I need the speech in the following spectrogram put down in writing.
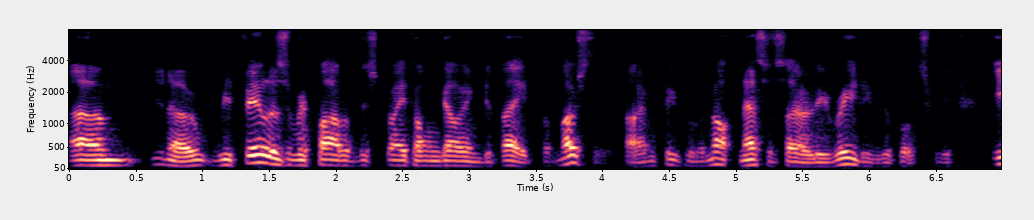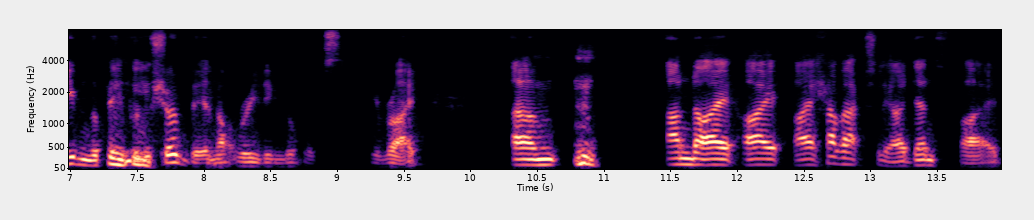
Um, you know, we feel as if we're part of this great ongoing debate, but most of the time people are not necessarily reading the books. We, even the people who mm-hmm. should be are not reading the books that we write. Um, and I, I, I have actually identified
